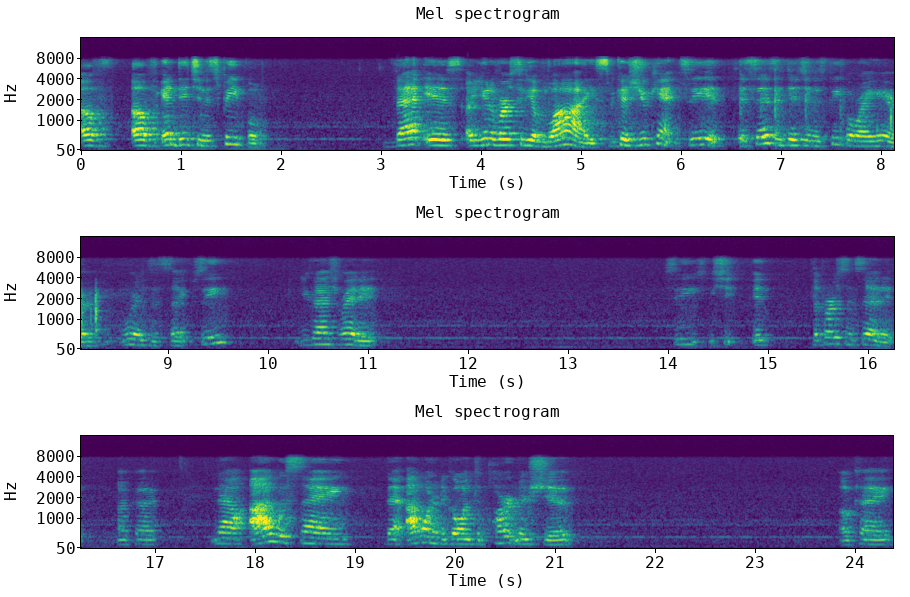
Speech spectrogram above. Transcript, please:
of of indigenous people. That is a university of lies because you can't see it. It says indigenous people right here. Where does it? Say see? You guys read it. See? She it the person said it. Okay. Now i was saying that i wanted to go into partnership. Okay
